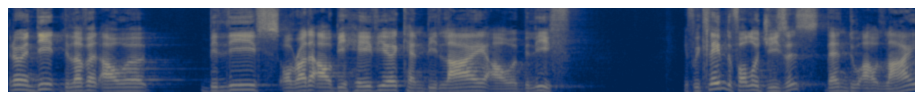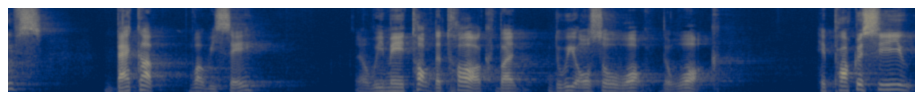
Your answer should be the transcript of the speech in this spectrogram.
You know, indeed, beloved, our beliefs, or rather our behavior, can belie our belief. If we claim to follow Jesus, then do our lives back up what we say? We may talk the talk, but do we also walk the walk? Hypocrisy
